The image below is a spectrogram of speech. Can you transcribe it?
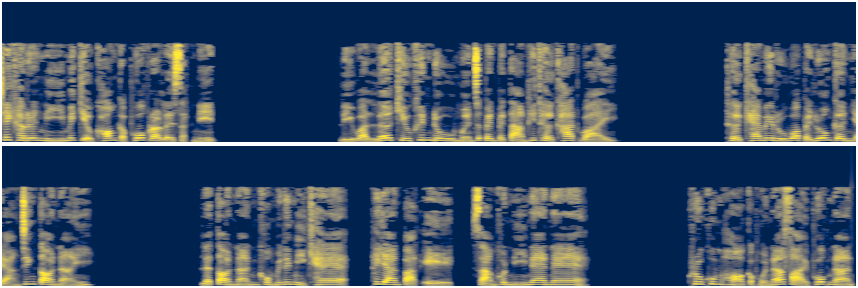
ใช่ค่ะเรื่องนี้ไม่เกี่ยวข้องกับพวกเราเลยสักนิดหลีหวันเลิกคิ้วขึ้นดูเหมือนจะเป็นไปตามที่เธอคาดไว้ เธอแค่ไม่รู้ว่าไปล่วงเกินหยางจิ้งตอนไหน และตอนนั้นคงไม่ได้มีแค่ ทยานปากเอกสามคนนี้แน่ๆ ครูคุมหอกับหัวหน้าฝ่ายพวกนั้น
